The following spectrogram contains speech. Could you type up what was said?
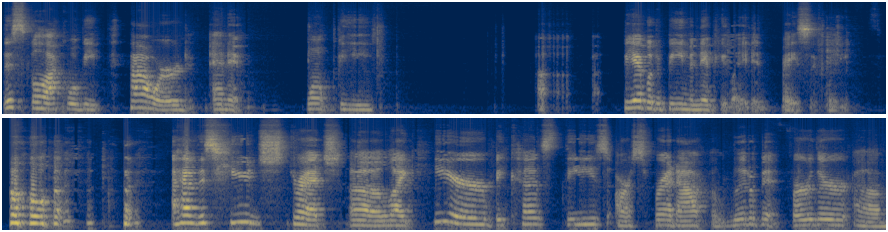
this block will be powered and it won't be uh, be able to be manipulated basically. I have this huge stretch uh, like here because these are spread out a little bit further uh,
